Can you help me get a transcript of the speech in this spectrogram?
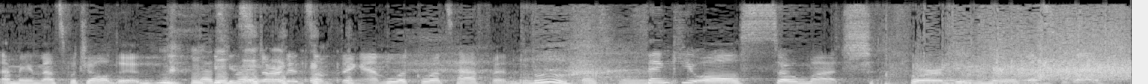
I mean, that's what y'all did. You right. started something, and look what's happened. That's right. Thank you all so much for being here with us today.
